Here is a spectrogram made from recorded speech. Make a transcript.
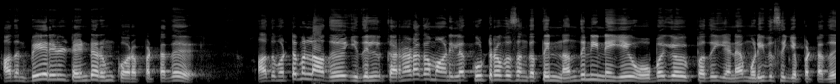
அதன் பேரில் டெண்டரும் கோரப்பட்டது. அது மட்டுமல்லாது இதில் கர்நாடக மாநில கூட்டுறவு சங்கத்தின் நந்தினி நெய்யை உபயோகிப்பது என முடிவு செய்யப்பட்டது.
